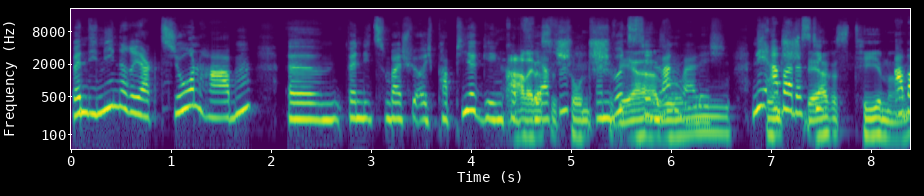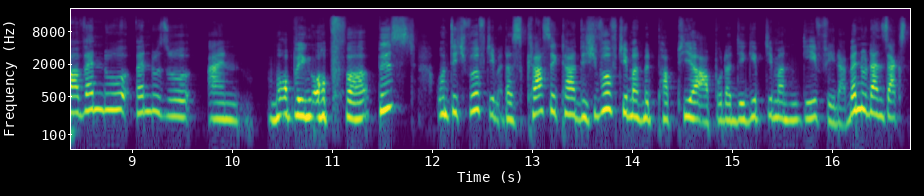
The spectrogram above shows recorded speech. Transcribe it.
Wenn die nie eine Reaktion haben, ähm, wenn die zum Beispiel euch Papier gegen den Ja, Kopf aber das werfen, ist schon dann schwer. wird's denen also, langweilig. Nee, schon aber ein das schweres Thema. aber wenn du, wenn du so ein Mobbing-Opfer bist und dich wirft jemand, das ist Klassiker, dich wirft jemand mit Papier ab oder dir gibt jemand einen Gehfehler. Wenn du dann sagst,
